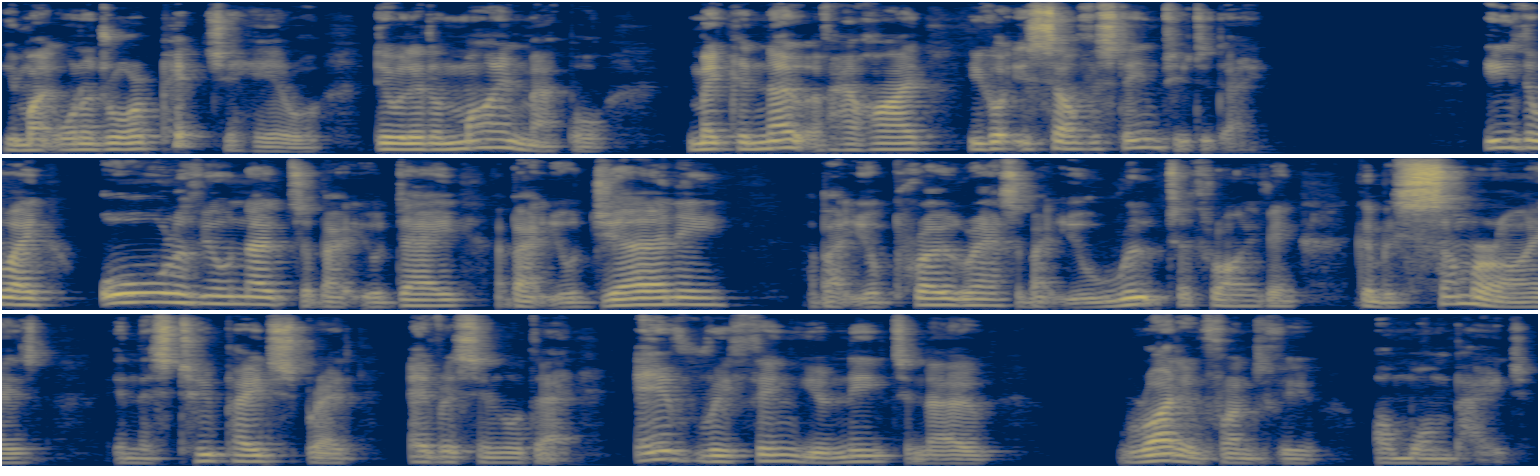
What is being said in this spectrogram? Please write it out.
You might want to draw a picture here or do a little mind map or make a note of how high you got your self esteem to today. Either way, all of your notes about your day, about your journey, about your progress, about your route to thriving can be summarized in this two page spread every single day. Everything you need to know right in front of you on one page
